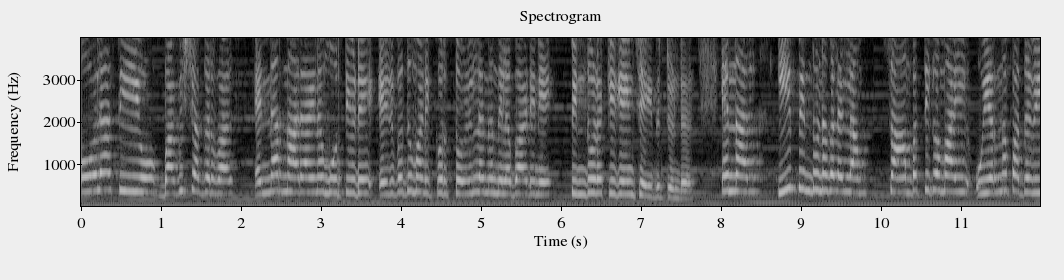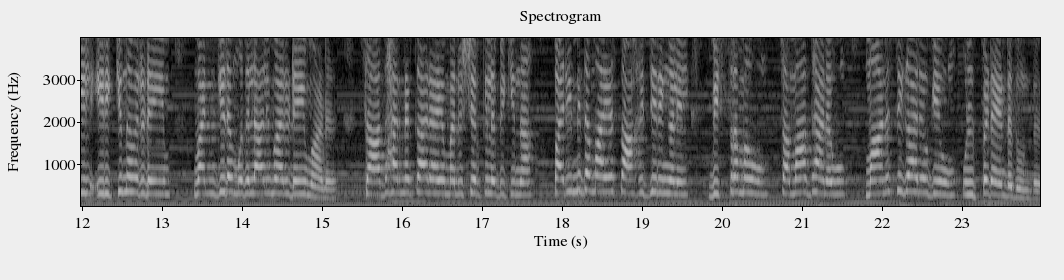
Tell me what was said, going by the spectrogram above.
Ola CEO Bhavish Agarwal N R നാരായണമൂർത്തിയുടെ എഴുപത് മണിക്കൂർ തൊഴിൽ എന്ന നിലപാടിനെ പിന്തുണയ്ക്കുകയും ചെയ്തിട്ടുണ്ട്. എന്നാൽ ഈ പിന്തുണകളെല്ലാം സാമ്പത്തികമായി ഉയർന്ന പദവിയിൽ ഇരിക്കുന്നവരുടെയും വൻകിട മുതലാളിമാരുടെയുമാണ്. സാധാരണക്കാരായ മനുഷ്യർക്ക് ലഭിക്കുന്ന പരിമിതമായ സാഹചര്യങ്ങളിൽ വിശ്രമവും സമാധാനവും മാനസികാരോഗ്യവും ഉൾപ്പെടേണ്ടതുണ്ട്.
